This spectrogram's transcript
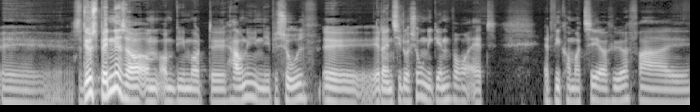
Øh, så det er jo spændende så, om, om vi måtte øh, havne i en episode, øh, eller en situation igen, hvor at, at vi kommer til at høre fra, øh,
